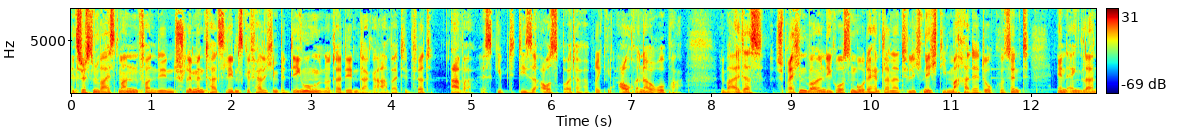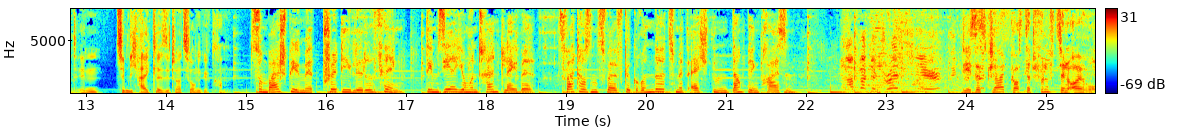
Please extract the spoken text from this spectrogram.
Inzwischen weiß man von den schlimmen, teils lebensgefährlichen Bedingungen, unter denen da gearbeitet wird. Aber es gibt diese Ausbeuterfabriken auch in Europa. Über all das sprechen wollen die großen Modehändler natürlich nicht. Die Macher der Doku sind in England in ziemlich heikle Situationen gekommen. Zum Beispiel mit Pretty Little Thing, dem sehr jungen Trendlabel, 2012 gegründet mit echten Dumpingpreisen. Dieses Kleid kostet 15 Euro.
